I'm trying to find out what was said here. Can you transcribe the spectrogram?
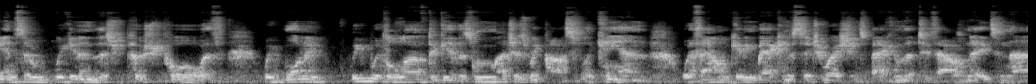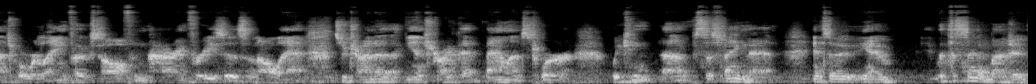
and so we get into this push pull with we want to we would love to give as much as we possibly can without getting back into situations back in the 2008s and 9s where we're laying folks off and hiring freezes and all that. So trying to, again, strike that balance where we can uh, sustain that. And so, you know, with the Senate budget,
